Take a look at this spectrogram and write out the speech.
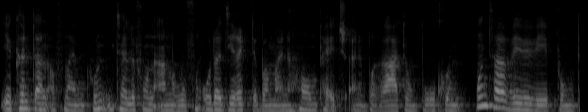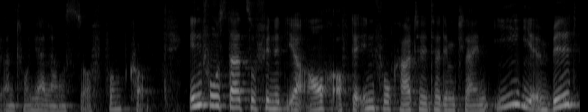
Ihr könnt dann auf meinem Kundentelefon anrufen oder direkt über meine Homepage eine Beratung buchen unter www.antonialangsdorf.com. Infos dazu findet ihr auch auf der Infokarte hinter dem kleinen i hier im Bild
